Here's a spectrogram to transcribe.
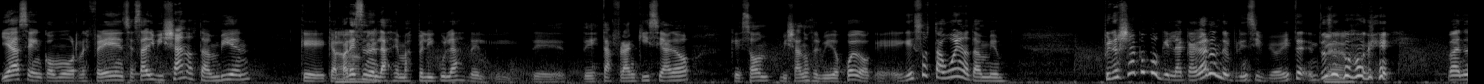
Y hacen como referencias. Hay villanos también que, que Ah, aparecen en las demás películas de, de esta franquicia, ¿no? Que son villanos del videojuego. Que, que eso está bueno también. Pero ya como que la cagaron del principio, ¿viste? Entonces Claro. como que... Bueno,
